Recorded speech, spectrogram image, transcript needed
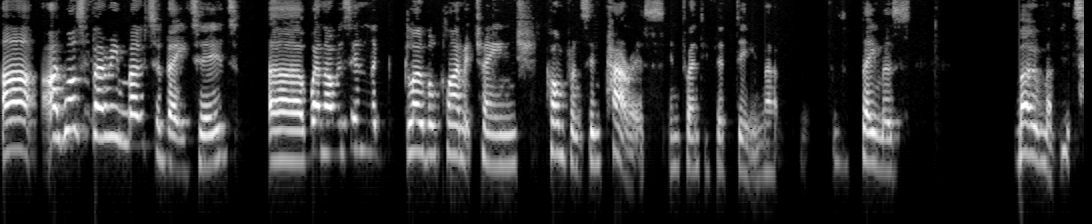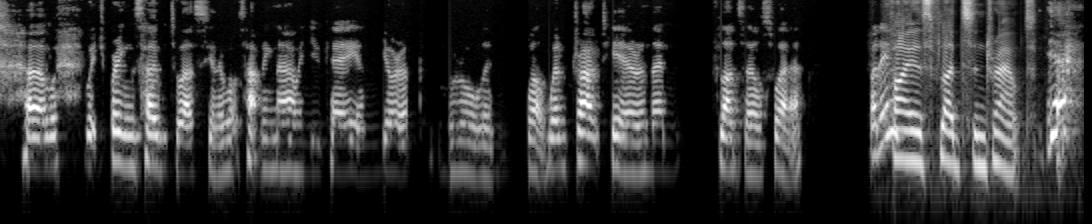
uh, I was very motivated uh, when I was in the Global Climate Change Conference in Paris in 2015. That famous moment, uh, which brings home to us, you know, what's happening now in UK and Europe. We're all in, well, we're drought here and then floods elsewhere. But in, fires, floods, and drought. Yes,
